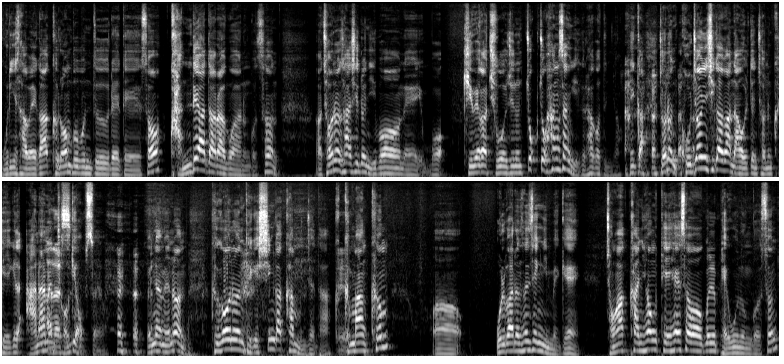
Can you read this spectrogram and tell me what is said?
우리 사회가 그런 부분들에 대해서 관대하다라고 하는 것은 아, 저는 사실은 이번에 뭐 기회가 주어지는 쪽쪽 항상 얘기를 하거든요. 그러니까 저는 고전 시가가 나올 땐 저는 그 얘기를 안 하는 안 적이. 없어요. 왜냐면은 그거는 되게 심각한 문제다. 그- 네. 그만큼 어 올바른 선생님에게 정확한 형태의 해석을 배우는 것은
